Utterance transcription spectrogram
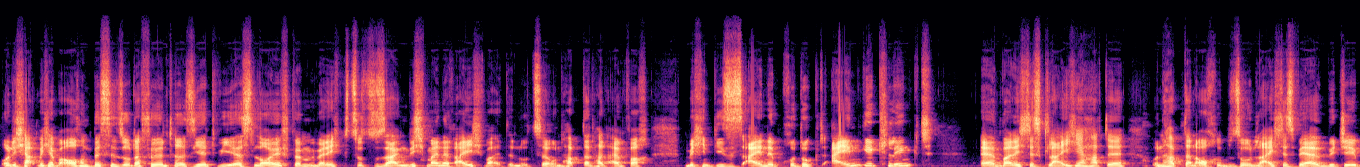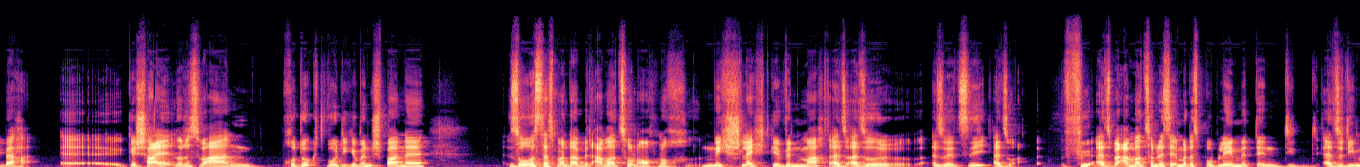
Und ich habe mich aber auch ein bisschen so dafür interessiert, wie es läuft, wenn, wenn ich sozusagen nicht meine Reichweite nutze und habe dann halt einfach mich in dieses eine Produkt eingeklinkt äh, weil ich das gleiche hatte und habe dann auch so ein leichtes Werbebudget äh, geschalten und es war ein Produkt, wo die Gewinnspanne so ist, dass man da mit Amazon auch noch nicht schlecht Gewinn macht. Also, also, also jetzt nicht, also für, also bei Amazon ist ja immer das Problem mit den, die, also die,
